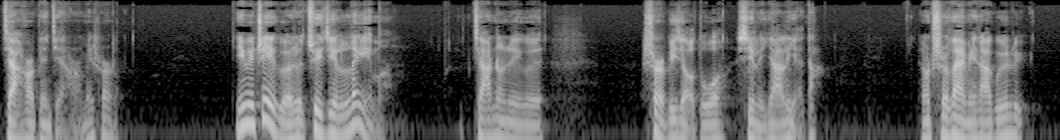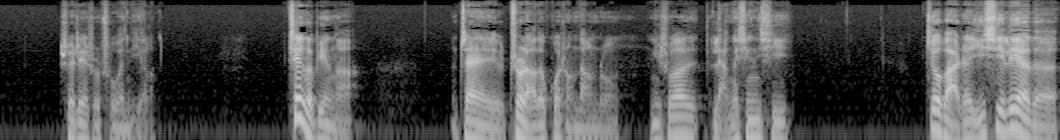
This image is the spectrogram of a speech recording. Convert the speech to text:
加号变减号，没事了。因为这个是最近累嘛，加上这个事儿比较多，心理压力也大，然后吃饭也没啥规律，所以这时候出问题了。这个病啊，在治疗的过程当中，你说两个星期就把这一系列的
